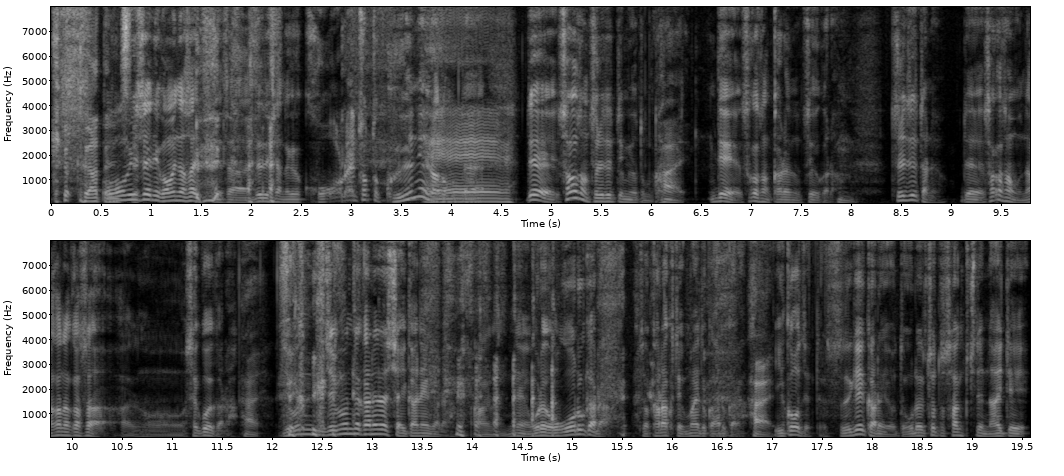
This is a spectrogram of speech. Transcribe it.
つって。お店にごめんなさいっつってさ出てきたんだけどこれちょっと食えねえなと思って、え。で坂さん連れてってみようと思った。の、はい。で坂さん辛いの強いから、連れてったのよ。で坂さんもなかなかさ、あのーせこいから、はい。自分自分で金出しちゃいかねえから。あの、ね、俺おごるから。辛くてうまいとこあるから、はい。行こうぜって。すげえ辛いよって。俺ちょっと3口で泣いて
